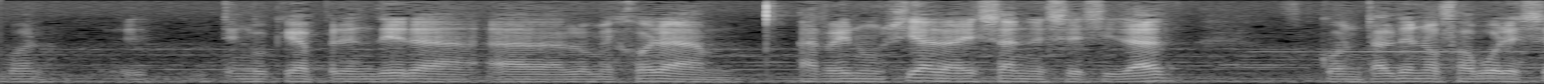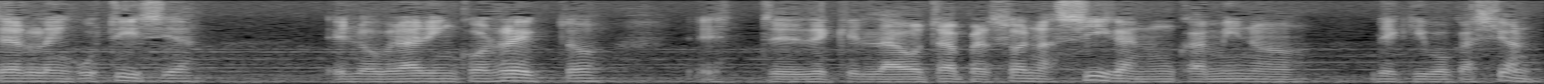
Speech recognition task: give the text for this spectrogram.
bueno, tengo que aprender a, lo mejor a, renunciar a esa necesidad con tal de no favorecer la injusticia, el obrar incorrecto, este, de que la otra persona siga en un camino de equivocación.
